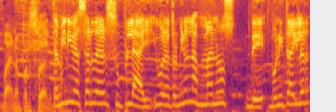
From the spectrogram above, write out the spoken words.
Bueno, por suerte. También iba a ser de Air Supply. Y bueno, terminó en las manos de Bonnie Tyler.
